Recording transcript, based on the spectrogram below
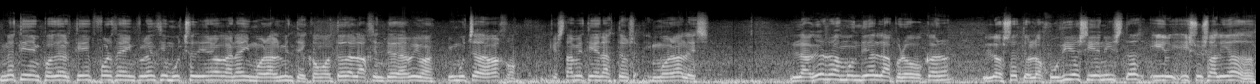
no tienen poder, tienen fuerza de influencia y mucho dinero a ganar inmoralmente, como toda la gente de arriba y mucha de abajo, que está metida en actos inmorales. La guerra mundial la provocaron los otros, los judíos sionistas y, y sus aliados,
